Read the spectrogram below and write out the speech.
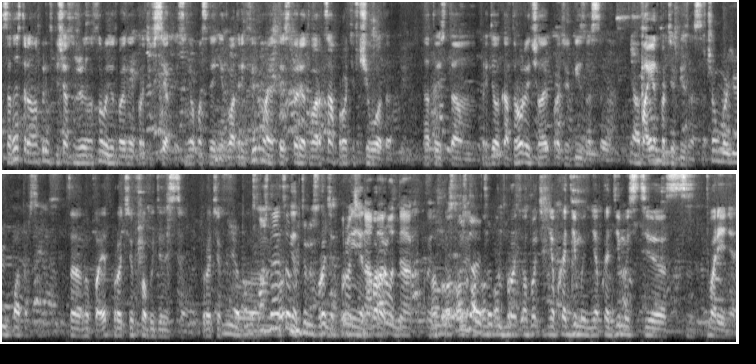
с одной стороны, он, в принципе, сейчас уже он снова идет войной против всех. То есть, у него последние 2-3 фильма — это история творца против чего-то. Да, то есть, там, предел контроля, человек против бизнеса, Не, а поэт чем- против бизнеса. В чем воюет Паттерсон? Это, ну, поэт против обыденности, против... Нет, он э, наслаждается нет, обыденностью. Против, Против, не, наоборот, да, Он, он- он- наслаждается он- он обыденностью. против, он против необходимой, необходимости творения.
